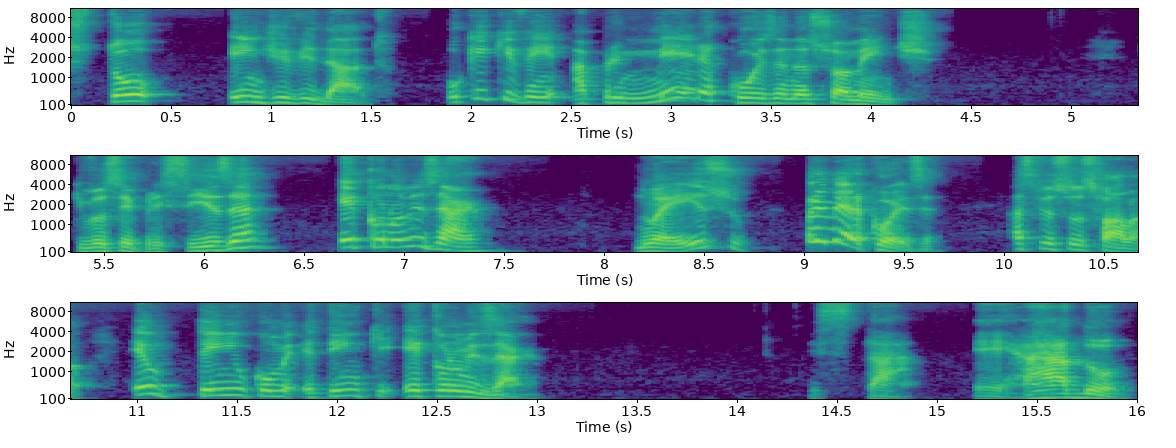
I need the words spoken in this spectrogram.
Estou endividado. O que, que vem a primeira coisa na sua mente? Que você precisa economizar. Não é isso? Primeira coisa, as pessoas falam, eu tenho, como, eu tenho que economizar. Está errado.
